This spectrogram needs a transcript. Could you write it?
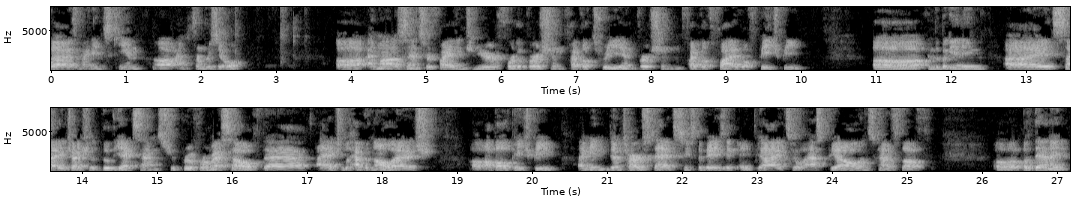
guys, my name is Kim. Uh, I'm from Brazil. Uh, I'm a Zend certified engineer for the version 5.3 and version 5.5 of PHP. Uh, in the beginning, I decided to actually do the exams to prove for myself that I actually have the knowledge uh, about PHP. I mean, the entire stack since the basic API to SPL and this kind of stuff. Uh, but then I,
